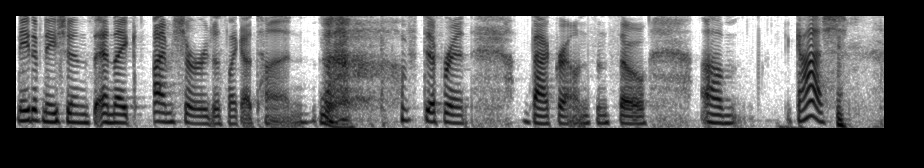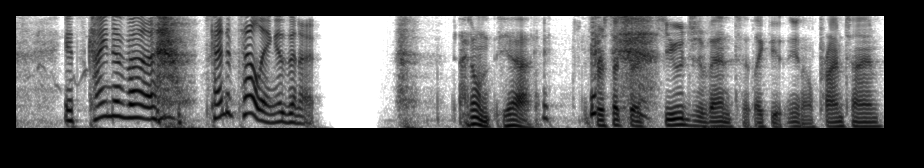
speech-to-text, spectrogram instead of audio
Native nations, and like I'm sure, just like a ton of different backgrounds. And so, um, gosh, it's kind of uh, kind of telling, isn't it? I don't yeah. For such a huge event like the you know, prime time.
